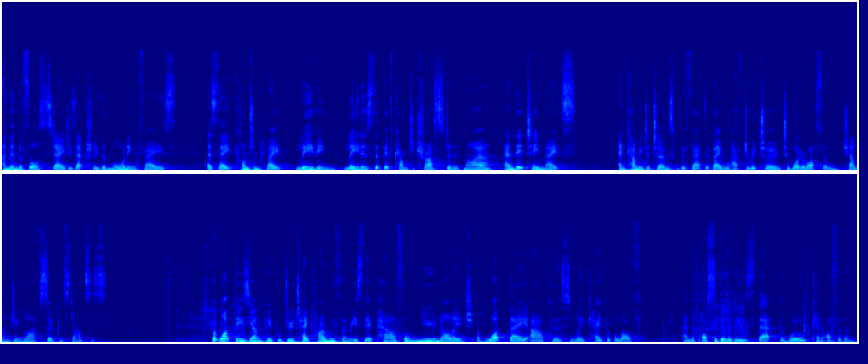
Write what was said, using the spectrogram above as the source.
And then the fourth stage is actually the mourning phase, as they contemplate leaving leaders that they've come to trust and admire and their teammates and coming to terms with the fact that they will have to return to what are often challenging life circumstances. But what these young people do take home with them is their powerful new knowledge of what they are personally capable of and the possibilities that the world can offer them.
